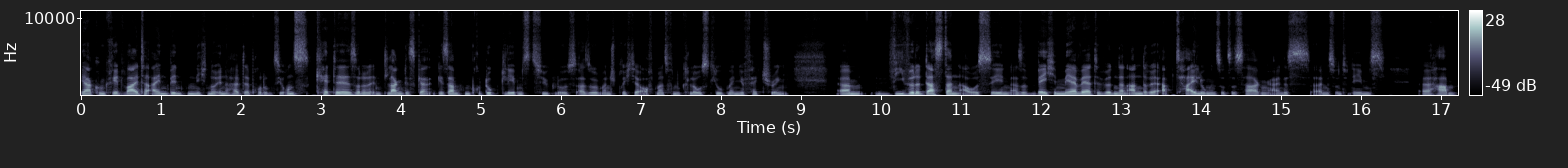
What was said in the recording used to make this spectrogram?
ja, konkret weiter einbinden, nicht nur innerhalb der Produktionskette, sondern entlang des gesamten Produktlebenszyklus. Also man spricht ja oftmals von Closed Loop Manufacturing. Ähm, wie würde das dann aussehen? Also welche Mehrwerte würden dann andere Abteilungen sozusagen eines, eines Unternehmens äh, haben?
